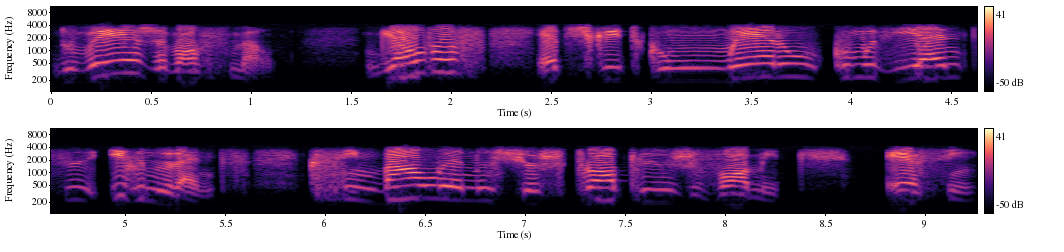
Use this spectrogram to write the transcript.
do BES a Balsemão. Geldof é descrito como um mero comediante ignorante que se embala nos seus próprios vômitos. É assim,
